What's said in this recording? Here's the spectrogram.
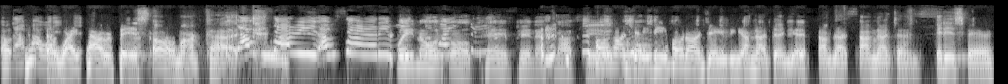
oh, oh Not my not the white white power fist. Oh my god. I'm sorry. I'm sorry. I didn't Wait, no, no, Pen, Pen. That's not fair. Hold on, Hold on. JV. Hold on, JV. I'm not done yet. I'm not. I'm not done. It is fair.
